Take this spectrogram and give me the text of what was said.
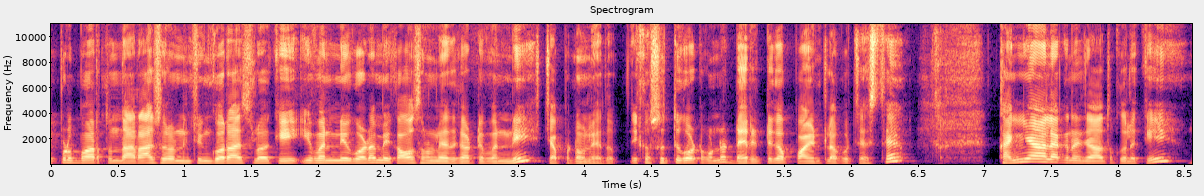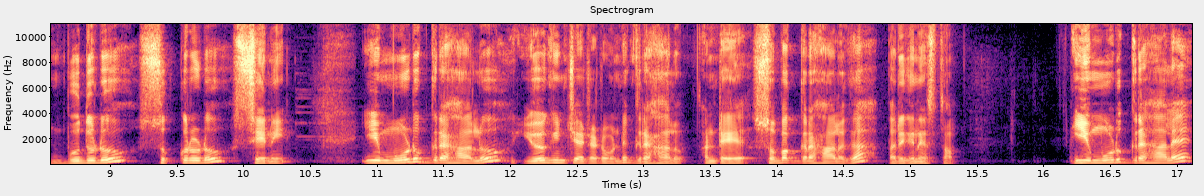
ఎప్పుడు మారుతుంది? ఆ రాశిలో నుంచి ఇంకో రాశిలోకి? ఇవన్నీ కూడా మీకు అవసరం లేదు కాబట్టి ఇవన్నీ చెప్పడం లేదు. ఇక సుత్తి కొట్టకుండా డైరెక్ట్గా పాయింట్లోకి వచ్చేస్తే కన్యాలగ్న జాతకులకి బుధుడు శుక్రుడు శని. ఈ మూడు గ్రహాలు యోగించేటటువంటి గ్రహాలు అంటే శుభగ్రహాలుగా పరిగణిస్తాం. ఈ మూడు గ్రహాలే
